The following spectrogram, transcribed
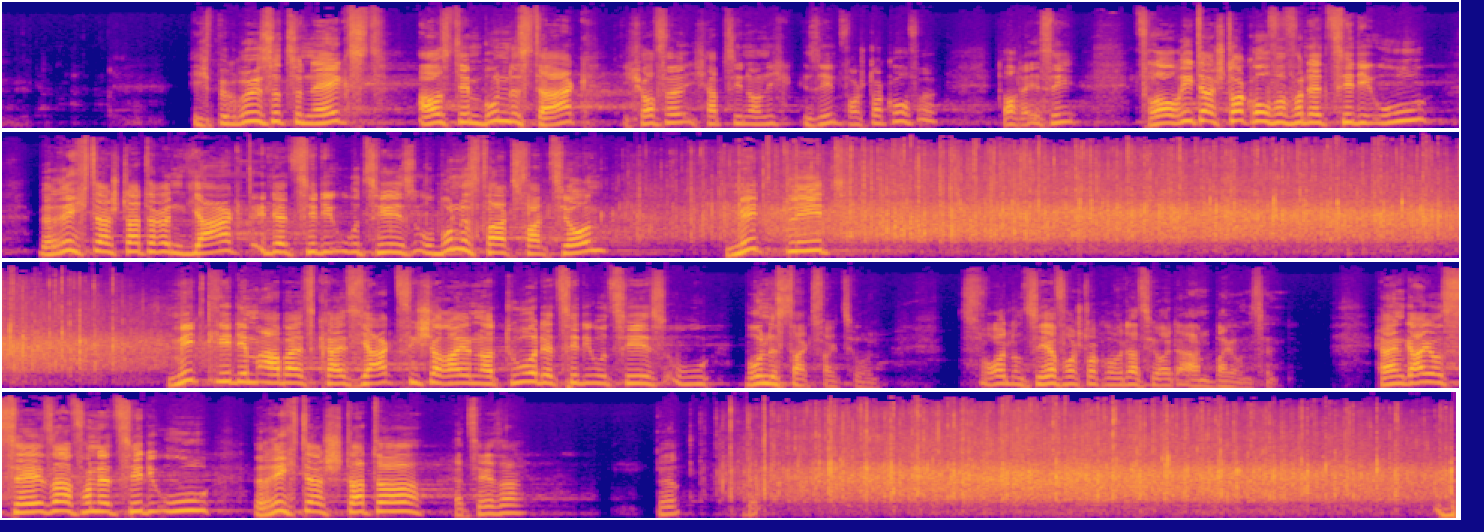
Ich begrüße zunächst aus dem Bundestag, ich hoffe, ich habe Sie noch nicht gesehen, Frau Stockhofe, doch, da ist sie, Frau Rita Stockhofe von der CDU, Berichterstatterin Jagd in der CDU-CSU-Bundestagsfraktion, Mitglied Mitglied im Arbeitskreis Jagd, Fischerei und Natur der CDU-CSU-Bundestagsfraktion. Es freut uns sehr, Frau Stockhofer, dass Sie heute Abend bei uns sind. Herrn Gaius Cäsar von der CDU, Berichterstatter. Herr Cäsar.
